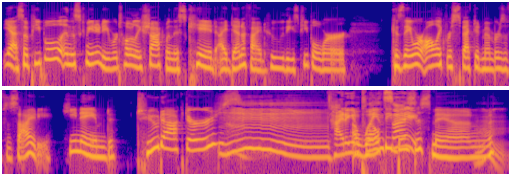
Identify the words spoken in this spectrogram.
yeah, so people in this community were totally shocked when this kid identified who these people were because they were all like respected members of society. He named two doctors, Mm, hiding in a wealthy sight. businessman,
